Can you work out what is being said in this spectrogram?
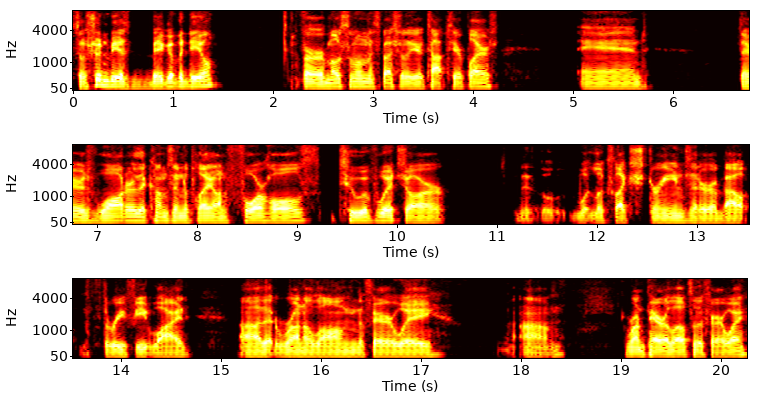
So it shouldn't be as big of a deal for most of them, especially your top tier players. And there's water that comes into play on four holes, two of which are what looks like streams that are about three feet wide uh, that run along the fairway, um, run parallel to the fairway.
